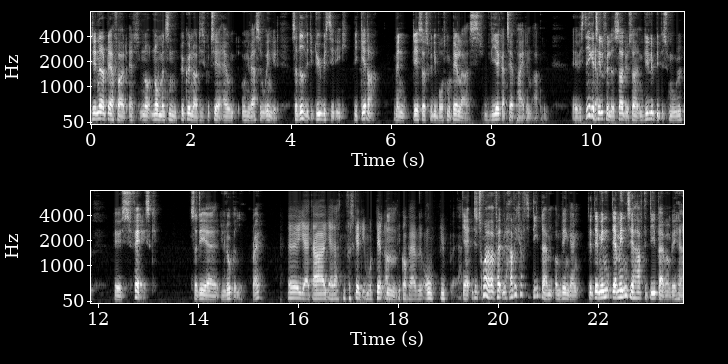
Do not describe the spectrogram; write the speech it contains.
det er netop derfor, at, at når, når man sådan begynder at diskutere, er un- universet uendeligt, så ved vi det dybest set ikke. Vi gætter, men det er så også fordi vores modeller virker til at pege i den retning. Øh, Hvis det ikke er Ja. tilfældet, så er det jo så en lille bitte smule øh, sfærisk. Så det er lukket, right? Øh, ja, der, er- ja, der er sådan forskellige modeller. Mm. Det kan godt være, at vi... Oh, vi Ja, det tror jeg i hvert fald. Har vi ikke haft et deep dive om det engang? Det, det mind, jeg mindes, jeg har haft et deep dive om det her.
